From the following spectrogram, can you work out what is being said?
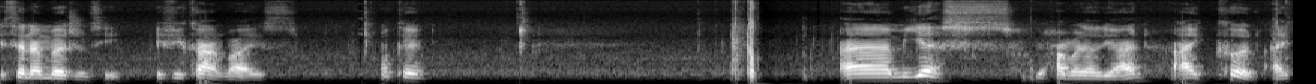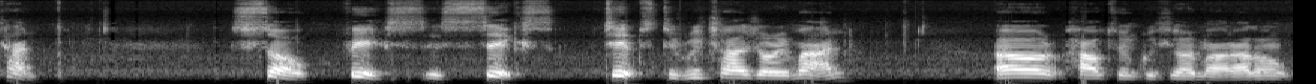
It's an emergency. If you can't, guys. Okay. Um, yes, Muhammad Alian. I could. I can. So, this is six tips to recharge your iman or how to increase your iman. I don't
